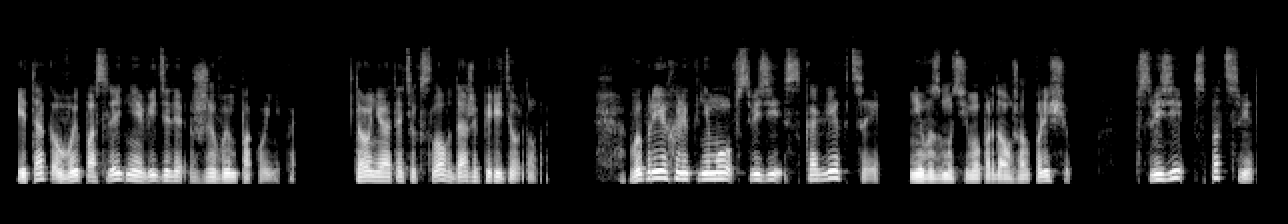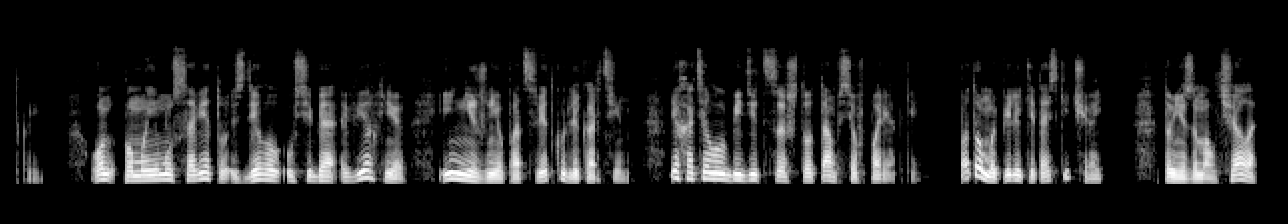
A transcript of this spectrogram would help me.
Итак, вы последнее видели живым покойника. Тоня от этих слов даже передернула. «Вы приехали к нему в связи с коллекцией», — невозмутимо продолжал Полищук. «В связи с подсветкой. Он по моему совету сделал у себя верхнюю и нижнюю подсветку для картин. Я хотела убедиться, что там все в порядке. Потом мы пили китайский чай. Тоня замолчала,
